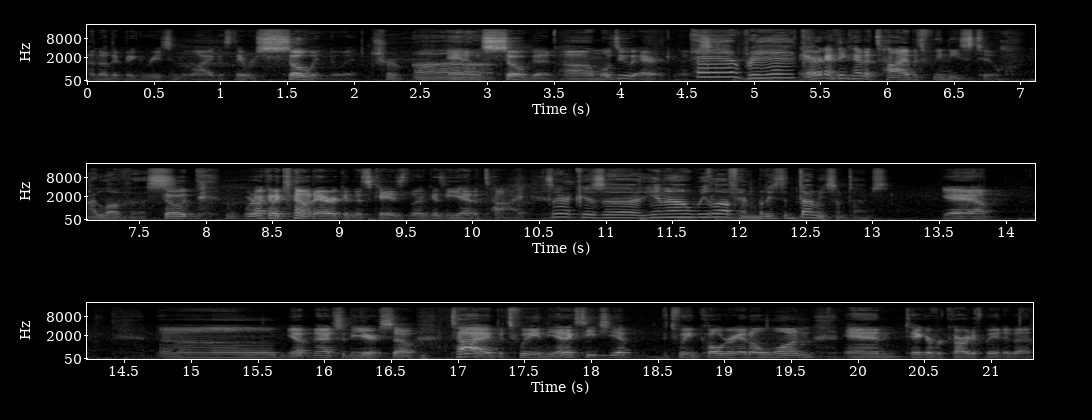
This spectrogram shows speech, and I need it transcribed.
another big reason why, because they were so into it. True. Uh, And it was so good. Um, we'll do Eric next. Eric. Eric, I think, had a tie between these two. I love this. So we're not going to count Eric in this case, then, because he had a tie. Eric is, uh, you know, we love him, but he's a dummy sometimes. Yeah. Um, yep, match of the year. So tie between the NXT, yep, between Cole Gargano one and Takeover Cardiff main event.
